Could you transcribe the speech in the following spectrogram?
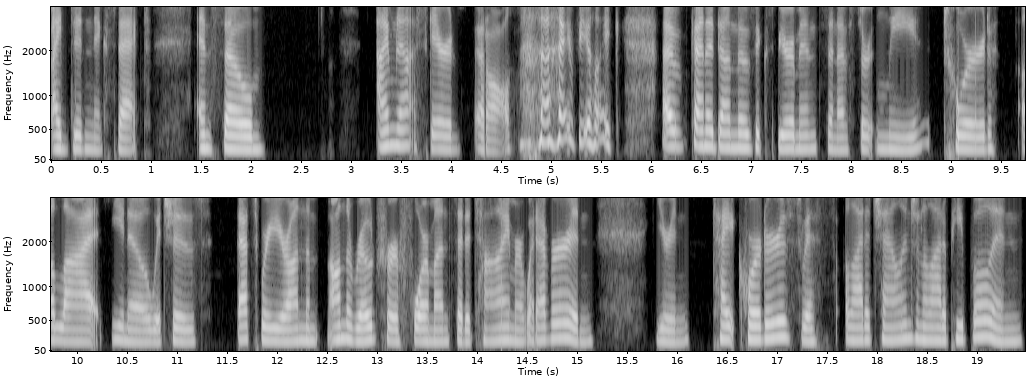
i didn't expect. And so i'm not scared at all. I feel like i've kind of done those experiments and i've certainly toured a lot you know which is that's where you're on the on the road for 4 months at a time or whatever and you're in tight quarters with a lot of challenge and a lot of people and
